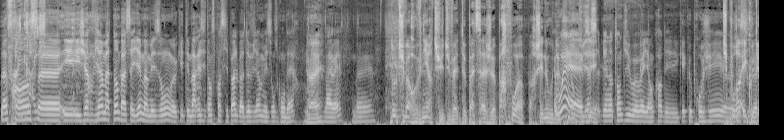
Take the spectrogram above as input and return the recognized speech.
La France euh, et je reviens maintenant bah ça y est ma maison euh, qui était ma résidence principale bah devient maison secondaire Ouais. bah ouais, ouais. Donc tu vas revenir, tu, tu vas être de passage parfois par chez nous Ouais, bien, entendu, ouais, ouais, il y a encore des, quelques projets. Tu euh, pourras écouter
